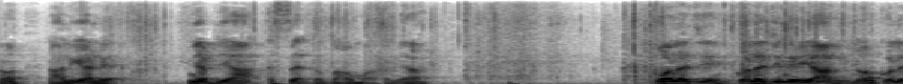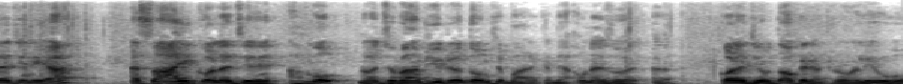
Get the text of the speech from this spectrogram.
နော်ဒါလေးကလည်းညက်ပြားအဆက်တသောင်းပါခင်ဗျာ ကောလာဂျင်ကောလာဂျင်တွေရပြီနော်ကောလာဂျင်တွေကအစာကြီးကောလာဂျင်အမှုတ်နော်ဂျပန်ပြည်တွင်းသုံးဖြစ်ပါတယ်ခင်ဗျအုံနိုင်ဆိုကောလာဂျင်ကိုတောက်ခဲ့တာတော်တော်လေးကို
